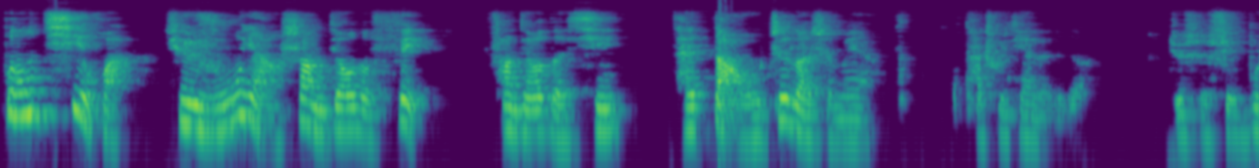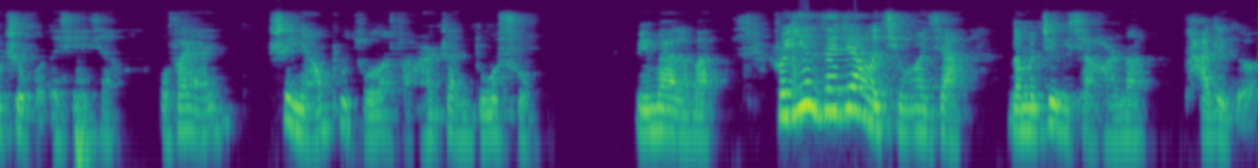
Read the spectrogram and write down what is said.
不能气化去濡养上焦的肺上焦的心，才导致了什么呀？他出现了这个就是水不制火的现象。我发现肾阳不足的反而占多数。明白了吧？说因此在这样的情况下，那么这个小孩呢，他这个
